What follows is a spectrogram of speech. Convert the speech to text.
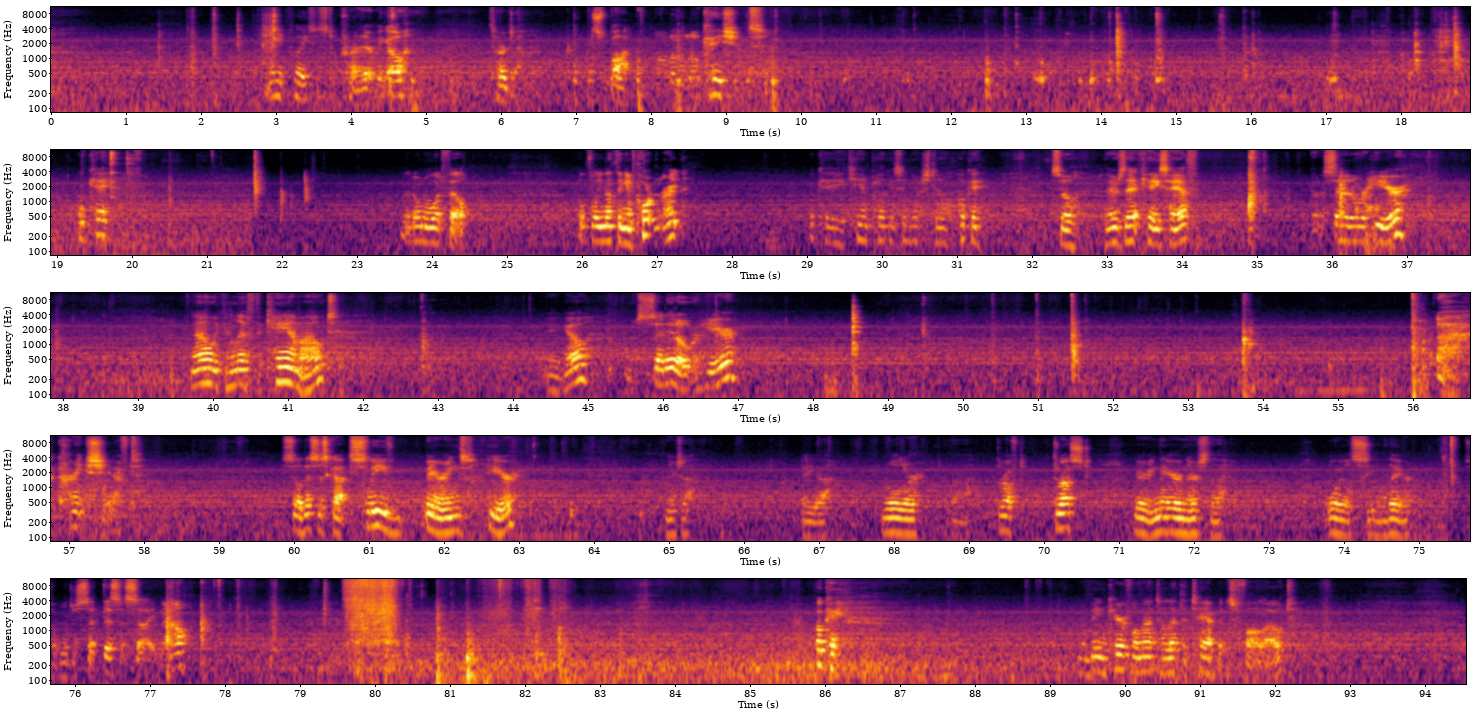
many places to pry. There we go. It's hard to spot all of the locations. Okay. I don't know what fell. Hopefully nothing important, right? Okay, cam plug is in there still. Okay. So, there's that case half. I'm gonna set it over here. Now we can lift the cam out. There you go. I'm gonna set it over here. crankshaft. So this has got sleeve bearings here. There's a a uh, roller uh, thrust thrust bearing there and there's the oil seal there. So we'll just set this aside now. Okay. I'm being careful not to let the tappets fall out.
